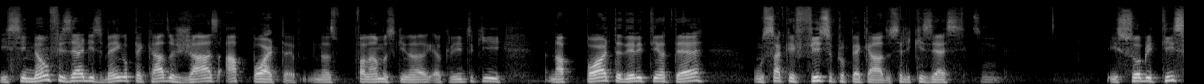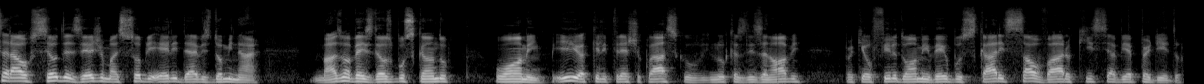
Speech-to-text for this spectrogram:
E se não fizerdes bem, o pecado jaz à porta. Nós falamos que, eu acredito que na porta dele tem até um sacrifício para o pecado, se ele quisesse. Sim. E sobre ti será o seu desejo, mas sobre ele deves dominar. Mais uma vez, Deus buscando o homem. E aquele trecho clássico em Lucas 19, porque o filho do homem veio buscar e salvar o que se havia perdido.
